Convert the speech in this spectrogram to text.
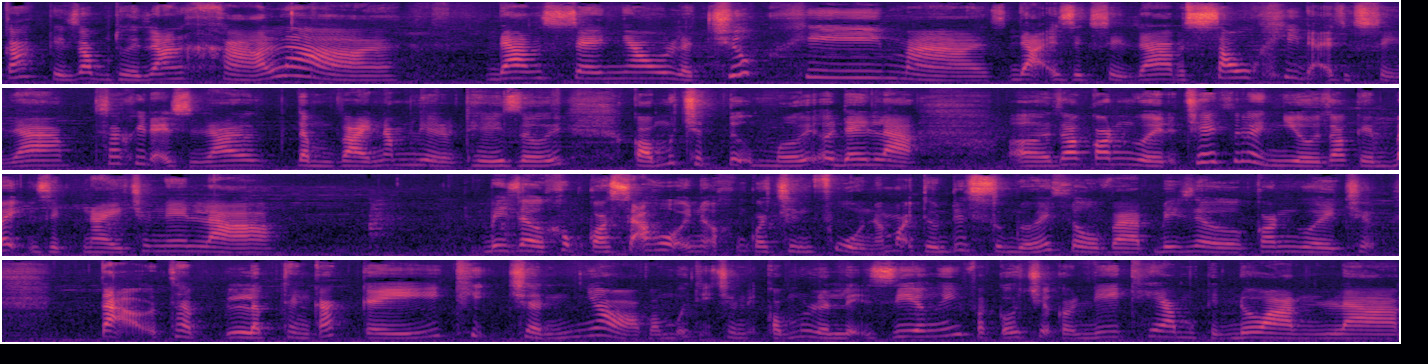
các cái dòng thời gian khá là đan xen nhau là trước khi mà đại dịch xảy ra và sau khi đại dịch xảy ra. Sau khi đại dịch xảy ra tầm vài năm liền thế giới có một trật tự mới. Ở đây là uh, do con người đã chết rất là nhiều do cái bệnh dịch này cho nên là bây giờ không có xã hội nữa không có chính phủ nữa mọi thứ được sụp đổ hết rồi. Và bây giờ con người tạo thập lập thành các cái thị trấn nhỏ và mỗi thị trấn có một luật lệ riêng ấy và câu chuyện còn đi theo một cái đoàn là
